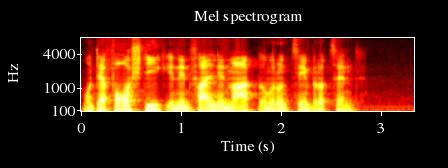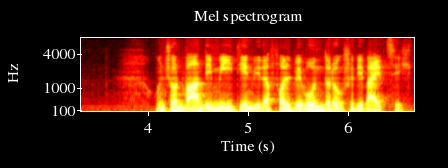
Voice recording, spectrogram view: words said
und der Fonds stieg in den fallenden Markt um rund 10 Prozent. Und schon waren die Medien wieder voll Bewunderung für die Weitsicht.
